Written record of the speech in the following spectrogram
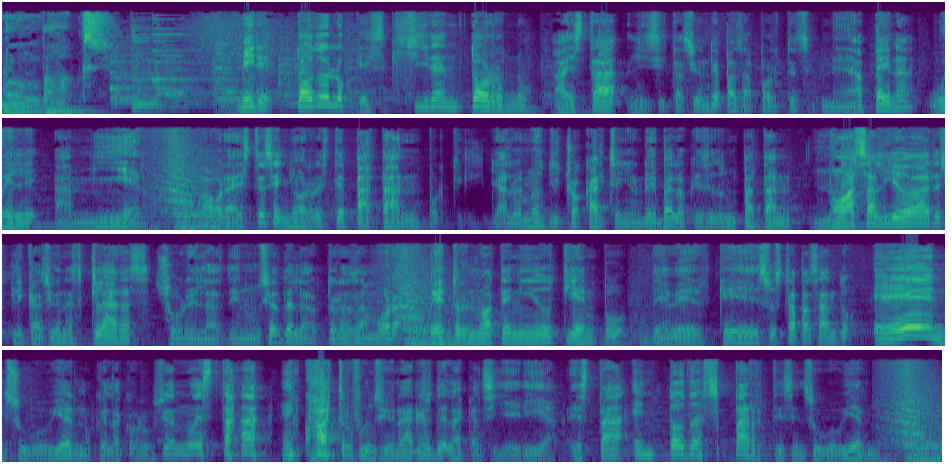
Boombox. Mire, todo lo que gira en torno a esta licitación de pasaportes me da pena, huele a mierda. Ahora, este señor, este patán, porque ya lo hemos dicho acá, el señor Leiva lo que es es un patán, no ha salido a dar explicaciones claras sobre las denuncias de la doctora Zamora. Petro no ha tenido tiempo de ver que eso está pasando en su gobierno, que la corrupción no está en cuatro funcionarios de la Cancillería, está en todas partes en su gobierno.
